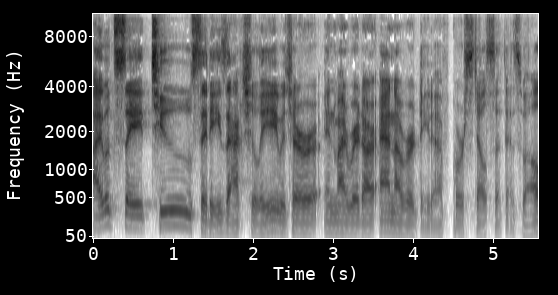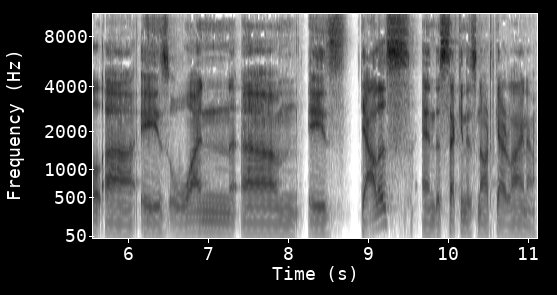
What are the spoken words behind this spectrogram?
I would say two cities actually, which are in my radar and our data, of course, Telsit as well. Uh, is one um, is Dallas, and the second is North Carolina.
